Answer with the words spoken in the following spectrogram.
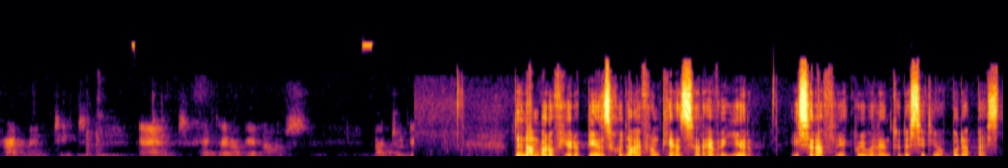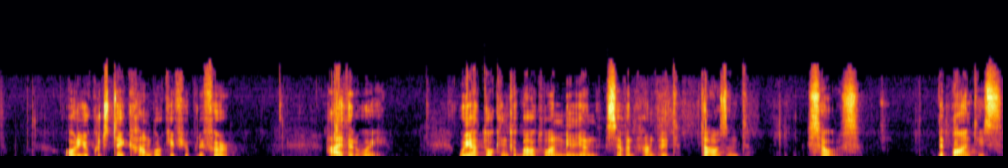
fragmented and heterogeneous. But today The number of Europeans who die from cancer every year is roughly equivalent to the city of Budapest. Or you could take Hamburg if you prefer. Either way, we are talking about 1,700,000 souls. The point is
